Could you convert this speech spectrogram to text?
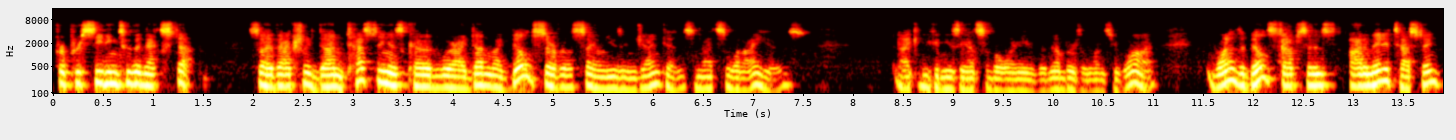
for proceeding to the next step. So I've actually done testing as code where I've done my build server. Let's say I'm using Jenkins, and that's the one I use. I can, you can use Ansible or any of the numbers of ones you want. One of the build steps is automated testing.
